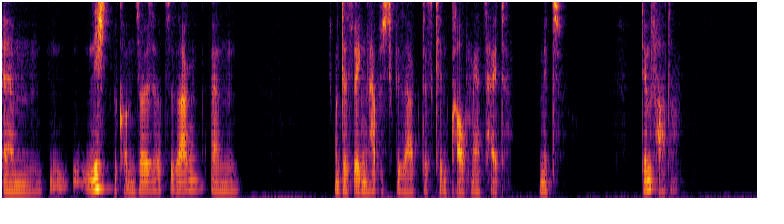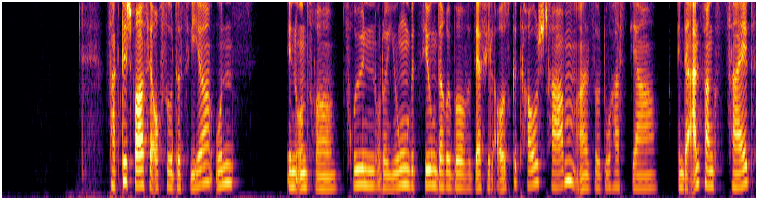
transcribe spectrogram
ähm, nicht bekommen soll, sozusagen. Ähm, und deswegen habe ich gesagt, das Kind braucht mehr Zeit mit dem Vater. Faktisch war es ja auch so, dass wir uns in unserer frühen oder jungen Beziehung darüber sehr viel ausgetauscht haben. Also du hast ja in der Anfangszeit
